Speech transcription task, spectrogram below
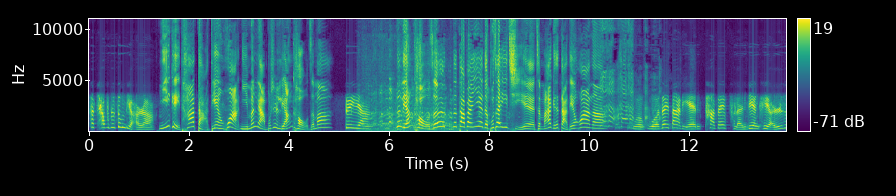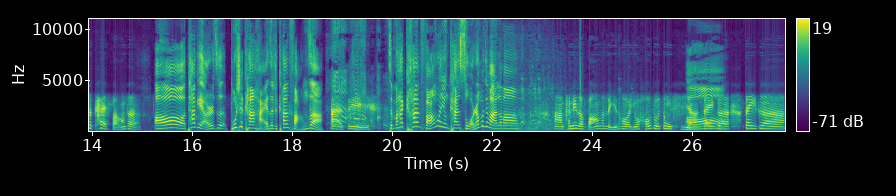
他掐不住重点儿啊。你给他打电话，你们俩不是两口子吗？对呀，那两口子那大半夜的不在一起，怎么还给他打电话呢？我我在大连，他在普兰店给儿子看房子。哦，他给儿子不是看孩子，是看房子。哎，对，怎么还看房子用看锁上不就完了吗？啊，他那个房子里头有好多东西呀、哦在一个在一个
